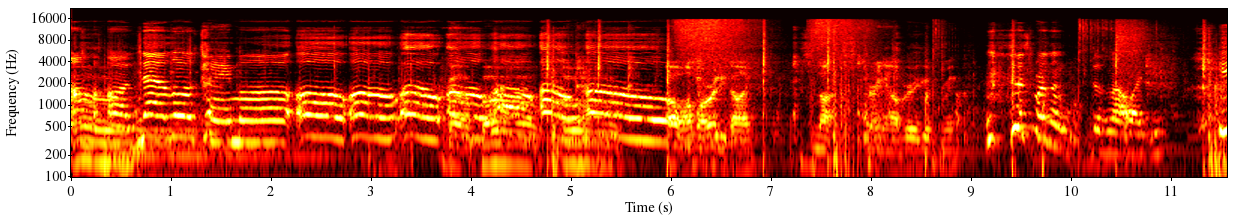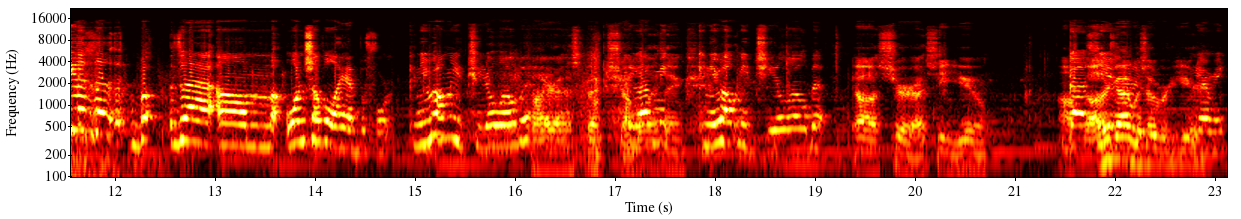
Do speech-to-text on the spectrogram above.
I'm a never tamer. Oh oh oh got a oh oh oh Oh, I'm already dying. This is not turning out very good for me. oh. this person does not like you. He has that that um one shovel I had before. Can you help me cheat a little bit? Fire aspect Can shovel, you help I me? think. Can you help me cheat a little bit? Oh, sure, I see you. Um, the other guy was over Near here. me.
